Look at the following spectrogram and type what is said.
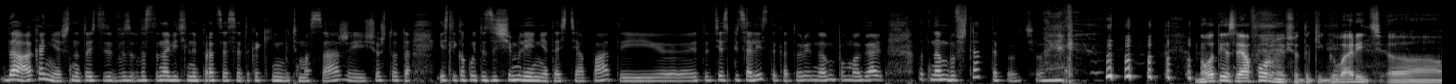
Да, конечно. То есть восстановительный процесс — это какие-нибудь массажи, еще что-то. Если какое-то защемление, это остеопат. И э, это те специалисты, которые нам помогают. Вот нам бы в штат такого человека. Ну вот если о форме все-таки говорить, э,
